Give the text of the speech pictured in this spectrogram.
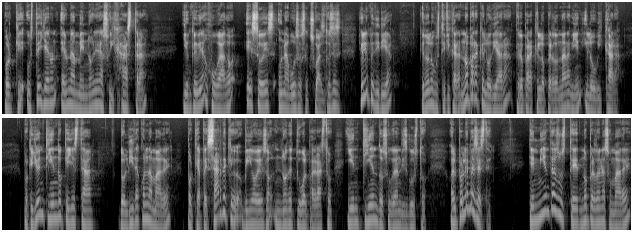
porque usted ya era, era una menor, era su hijastra, y aunque hubieran jugado, eso es un abuso sexual. Entonces, yo le pediría que no lo justificara, no para que lo odiara, pero para que lo perdonara bien y lo ubicara. Porque yo entiendo que ella está dolida con la madre, porque a pesar de que vio eso, no detuvo al padrastro y entiendo su gran disgusto. El problema es este, que mientras usted no perdone a su madre,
